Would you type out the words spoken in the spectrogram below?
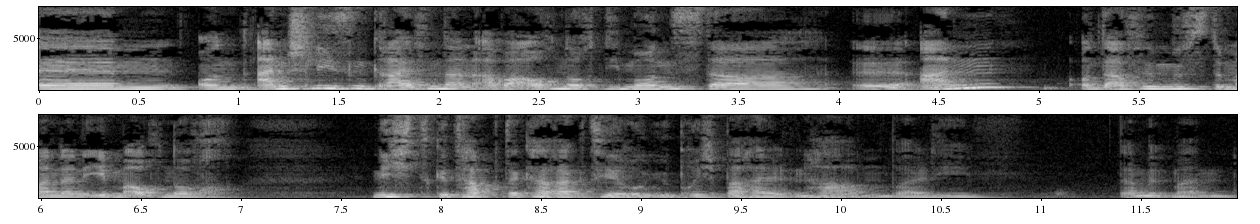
Ähm, und anschließend greifen dann aber auch noch die Monster äh, an und dafür müsste man dann eben auch noch nicht getappte Charaktere übrig behalten haben, weil die, damit man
